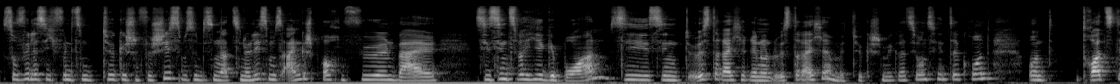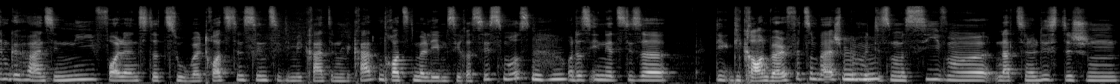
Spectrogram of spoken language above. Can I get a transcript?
so viele sich von diesem türkischen Faschismus und diesem Nationalismus angesprochen fühlen, weil sie sind zwar hier geboren, sie sind Österreicherinnen und Österreicher mit türkischem Migrationshintergrund und trotzdem gehören sie nie vollends dazu, weil trotzdem sind sie die Migrantinnen und Migranten, trotzdem erleben sie Rassismus und dass ihnen jetzt dieser, die, die Grauen Wölfe zum Beispiel mit diesem massiven nationalistischen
